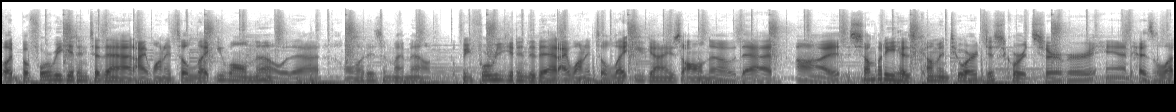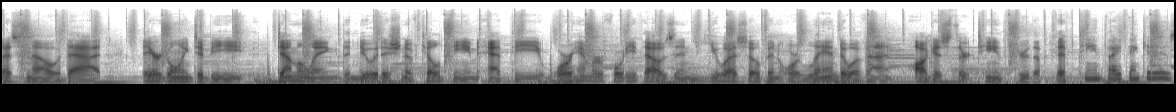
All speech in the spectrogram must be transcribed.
But before we get into that, I wanted to let you all know that... What is in my mouth? Before we get into that, I wanted to let you guys all know that uh, somebody has come into our Discord server and has let us know that they are going to be demoing the new edition of Kill Team at the Warhammer 40,000 US Open Orlando event, August 13th through the 15th, I think it is.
